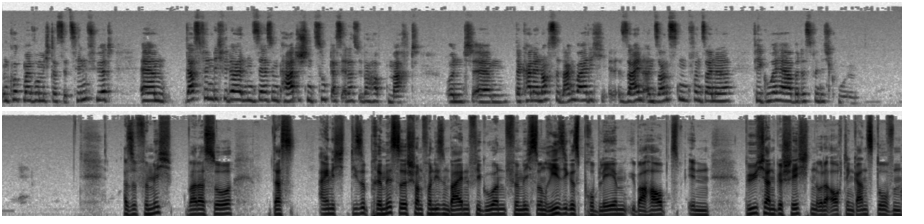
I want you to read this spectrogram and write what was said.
und guck mal, wo mich das jetzt hinführt. Ähm, das finde ich wieder einen sehr sympathischen Zug, dass er das überhaupt macht. Und ähm, da kann er noch so langweilig sein, ansonsten von seiner Figur her, aber das finde ich cool. Also für mich war das so, dass eigentlich diese Prämisse schon von diesen beiden Figuren für mich so ein riesiges Problem überhaupt in Büchern, Geschichten oder auch den ganz doofen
